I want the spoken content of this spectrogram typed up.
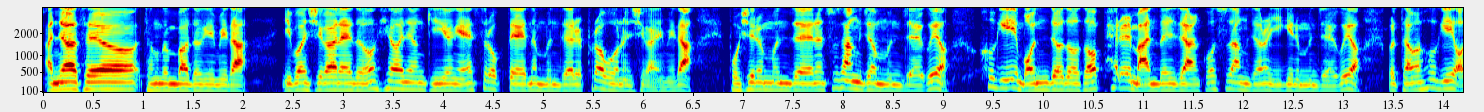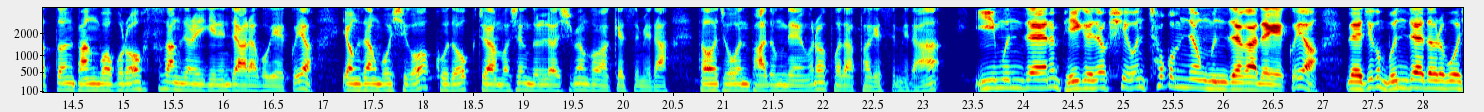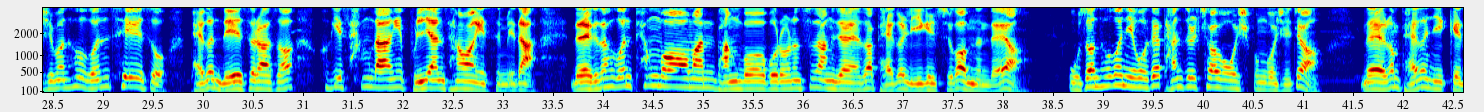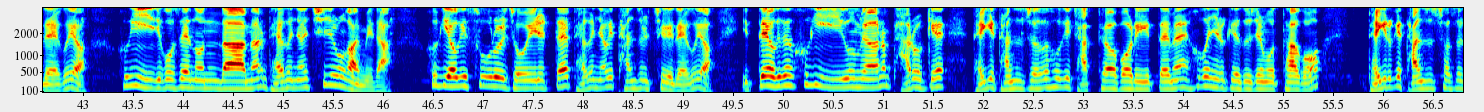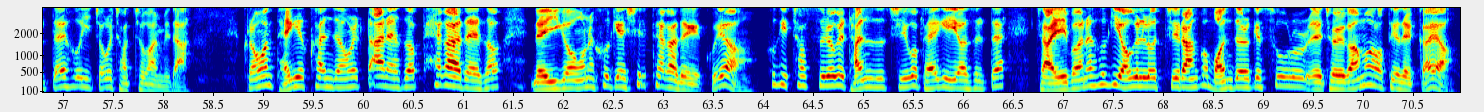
안녕하세요. 정돈바둑입니다. 이번 시간에도 현영 기경에 수록되어 있는 문제를 풀어보는 시간입니다. 보시는 문제는 수상전 문제고요. 흙이 먼저 둬서 패를 만들지 않고 수상전을 이기는 문제고요. 그렇다면 흙이 어떤 방법으로 수상전을 이기는지 알아보겠고요. 영상 보시고 구독, 좋아요 한 번씩 눌러주시면 고맙겠습니다. 더 좋은 바둑 내용으로 보답하겠습니다. 이 문제는 비교적 쉬운 초급용 문제가 되겠고요. 네, 지금 문제들을 보시면 흙은 세수, 백은 네수라서 흙이 상당히 불리한 상황이 있습니다. 네, 그래서 흙은 평범한 방법으로는 수상전에서 백을 이길 수가 없는데요. 우선 흙은 이곳에 단수를 쳐보고 싶은 곳이죠. 네, 그럼 백은 있게 되고요. 흙이 이곳에 논다면 백은 여기 치중을 갑니다. 흙이 여기 수를 조일 때 백은 여기 단수를 치게 되고요. 이때 여기서 흙이 이으면은 바로 이렇게 백이 단수 쳐서 흙이 잡혀버리기 때문에 흙은 이렇게 두질 못하고 백이 이렇게 단수 쳤을 때 흙이 쪽을 젖혀갑니다. 그러면 한 점을 따내서 패가 돼서 네, 이 경우는 흙의 실패가 되겠고요. 흙이 첫 수력을 단수 치고 백이 이었을 때 자, 이번에 흙이 여길 놓지 않고 먼저 이렇게 수를 조여가면 어떻게 될까요?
